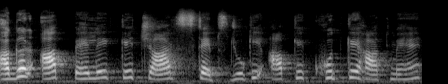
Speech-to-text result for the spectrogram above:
अगर आप पहले के चार स्टेप्स जो कि आपके खुद के हाथ में हैं,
